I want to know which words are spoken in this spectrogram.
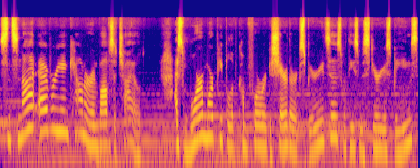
since not every encounter involves a child. As more and more people have come forward to share their experiences with these mysterious beings,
